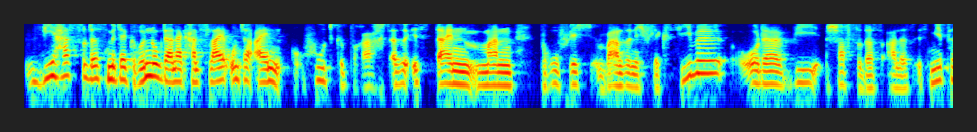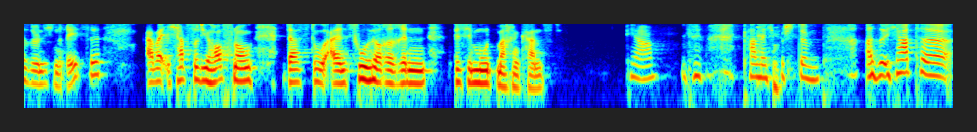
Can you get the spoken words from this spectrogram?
Wie hast du das mit der Gründung deiner Kanzlei unter einen Hut gebracht? Also ist dein Mann beruflich wahnsinnig flexibel oder wie schaffst du das alles? Ist mir persönlich ein Rätsel, aber ich habe so die Hoffnung, dass du allen Zuhörerinnen ein bisschen Mut machen kannst. Ja, kann ich bestimmt. Also ich hatte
